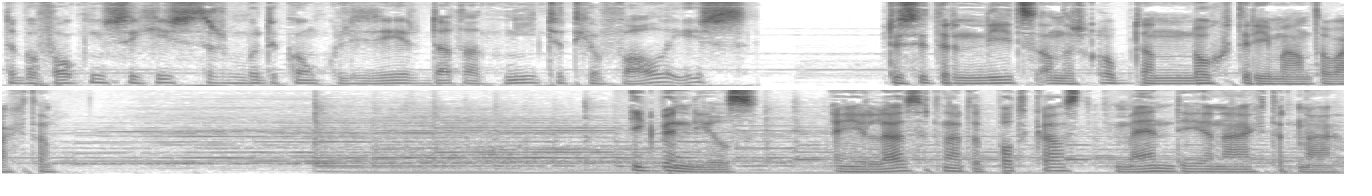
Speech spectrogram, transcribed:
de bevolkingsregister, moet ik concluderen dat dat niet het geval is. Dus zit er niets anders op dan nog drie maanden te wachten. Ik ben Niels en je luistert naar de podcast Mijn DNA achterna,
